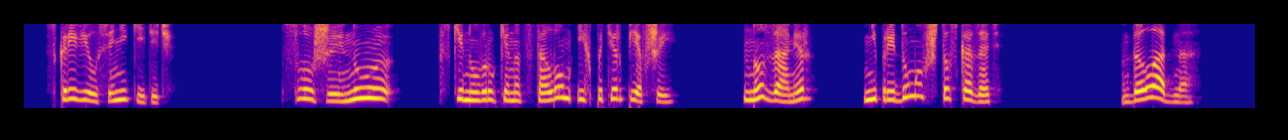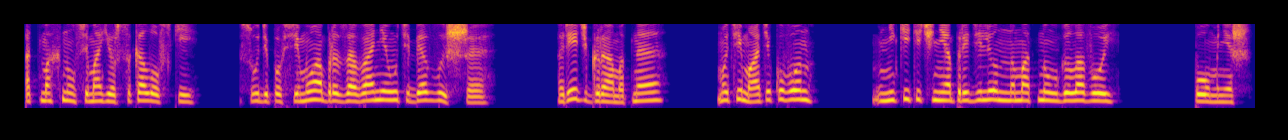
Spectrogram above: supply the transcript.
— скривился Никитич. «Слушай, ну...» — вскинул руки над столом их потерпевший но замер, не придумав, что сказать. «Да ладно», — отмахнулся майор Соколовский. «Судя по всему, образование у тебя высшее. Речь грамотная, математику вон». Никитич неопределенно мотнул головой. «Помнишь».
